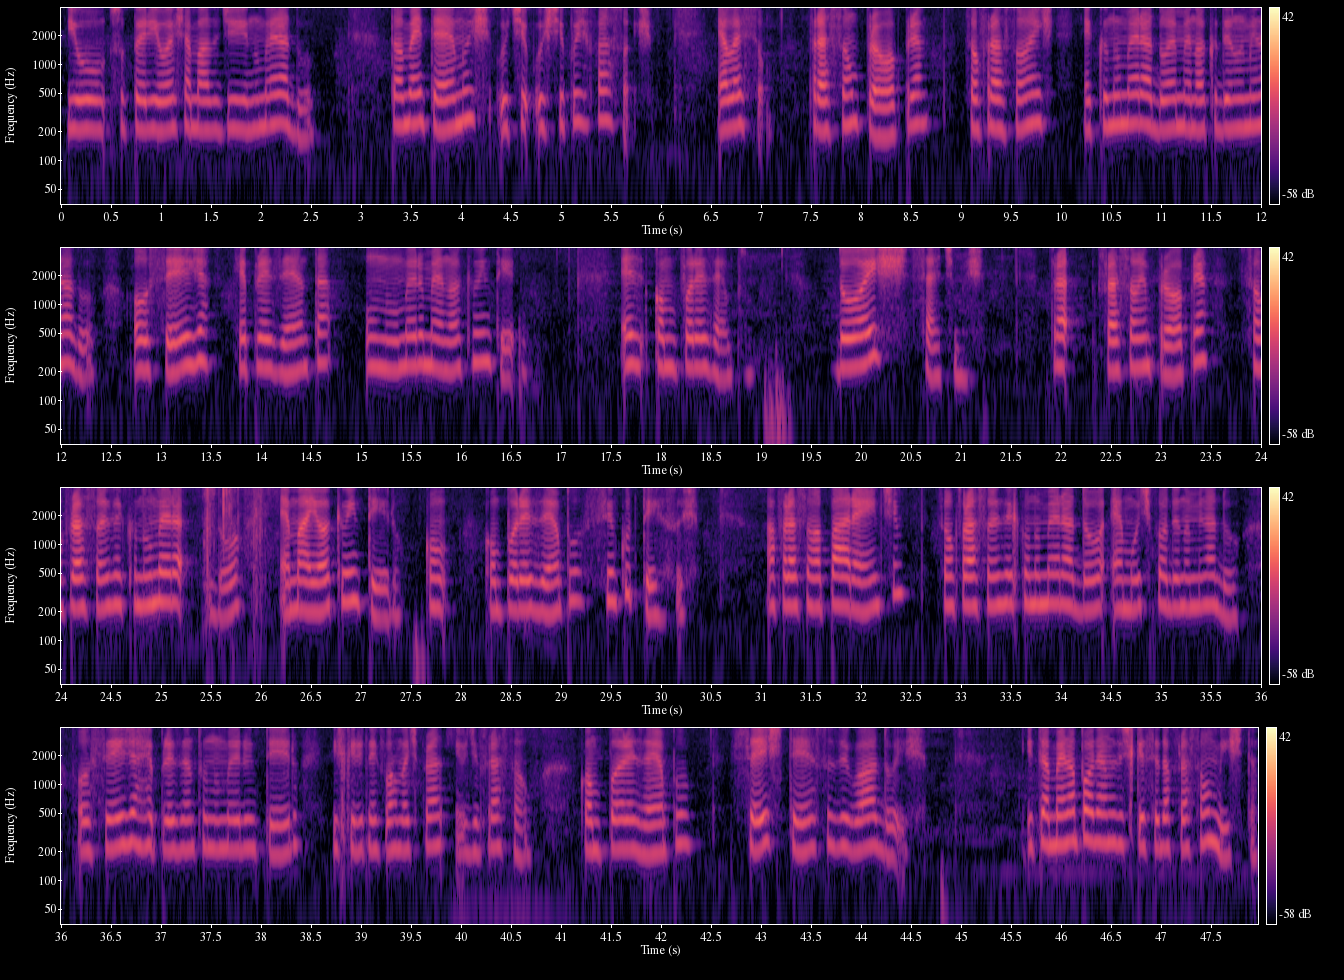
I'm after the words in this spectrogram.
e o superior é chamado de numerador. Também temos os tipos de frações. Elas são fração própria, são frações em que o numerador é menor que o denominador, ou seja, representa um número menor que o inteiro. Como por exemplo, 2 sétimos. Fra fração imprópria são frações em que o numerador é maior que o inteiro, com, como por exemplo 5 terços. A fração aparente são frações em que o numerador é múltiplo ao denominador, ou seja, representa um número inteiro escrito em forma de, de fração, como por exemplo 6 terços igual a 2. E também não podemos esquecer da fração mista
